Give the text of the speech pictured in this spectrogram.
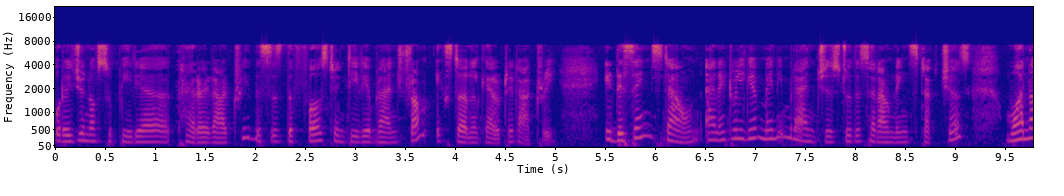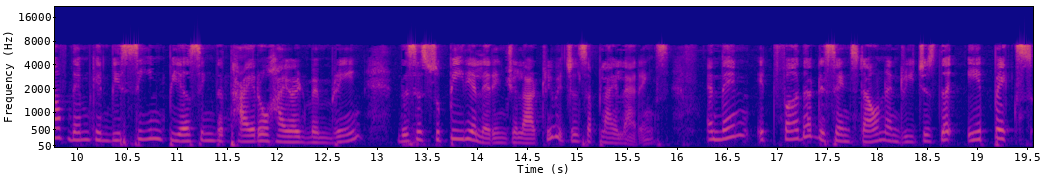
origin of superior thyroid artery. This is the first anterior branch from external carotid artery. It descends down and it will give many branches to the surrounding structures. One of them can be seen piercing the thyrohyoid membrane. This is superior laryngeal artery which will supply larynx. And then it further descends down and reaches the apex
